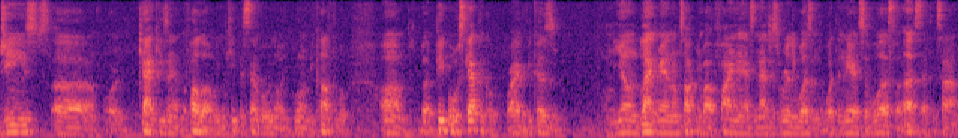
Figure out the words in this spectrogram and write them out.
jeans uh, or khakis and a polo. We can keep it simple. We gonna we want to be comfortable. Um, but people were skeptical, right? Because I'm a young black man. I'm talking about finance, and that just really wasn't what the narrative was for us at the time.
